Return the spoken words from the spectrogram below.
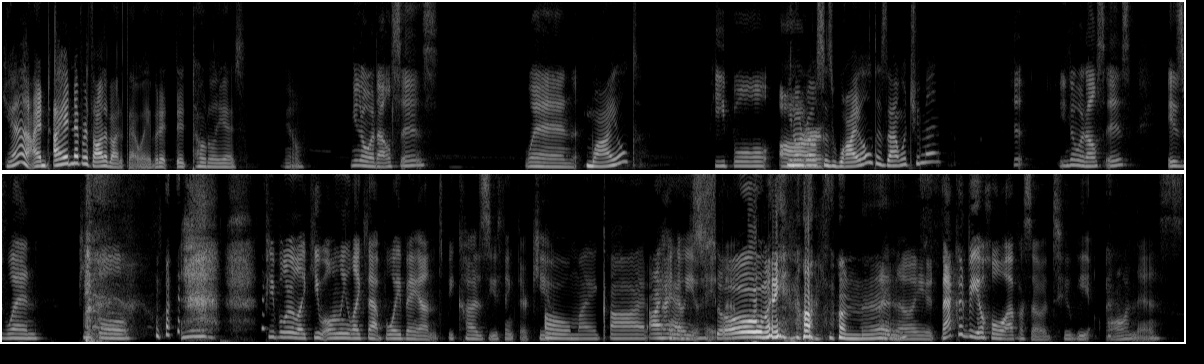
Yeah, I I had never thought about it that way, but it, it totally is. you know, you know what else is when Wild? people are. You know what else is wild? Is that what you meant? You know what else is? Is when people people are like, you only like that boy band because you think they're cute. Oh my god. I, I know you hate so many thoughts on this. I know you. That could be a whole episode, to be honest.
